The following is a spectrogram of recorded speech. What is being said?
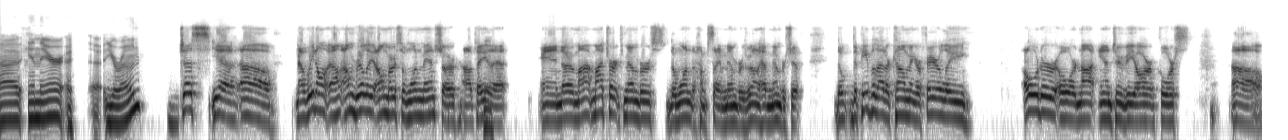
uh, in there, uh, your own? Just, yeah. now we don't, I'm really almost a one man show. I'll tell you yeah. that. And no, my, my church members, the one I'm saying members, we don't have membership. The, the people that are coming are fairly older or not into VR, of course. Uh,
